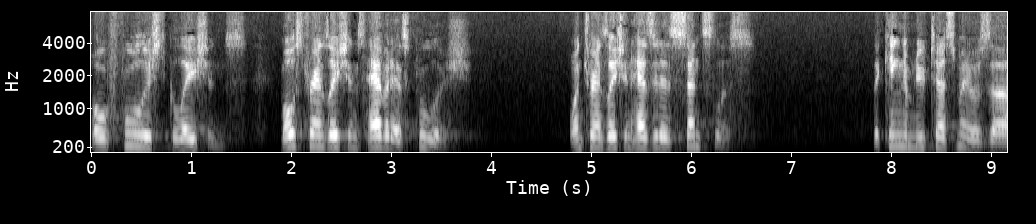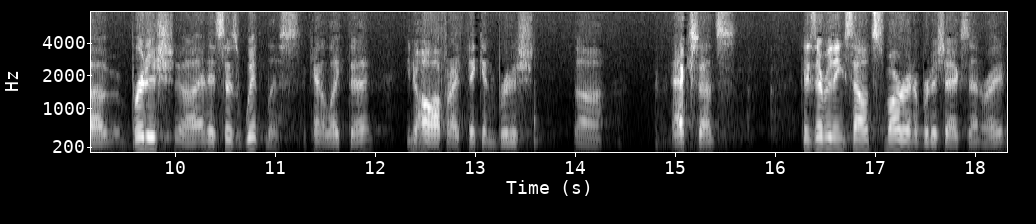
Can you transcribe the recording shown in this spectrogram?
Oh, foolish Galatians. Most translations have it as foolish. One translation has it as senseless. The Kingdom New Testament, it was uh, British, uh, and it says witless. I kind of like that. You know how often I think in British uh, accents? Because everything sounds smarter in a British accent, right?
